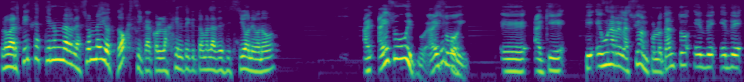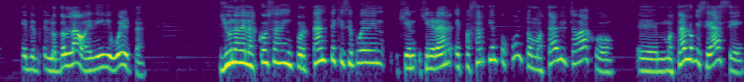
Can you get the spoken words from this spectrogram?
los artistas tienen una relación medio tóxica con la gente que toma las decisiones, ¿o no? A, a eso voy, a eso Sí, voy. Eh, a que es una relación, por lo tanto, es de, es de, es de los dos lados, es de ida y vuelta. Y una de las cosas importantes que se pueden gen- generar es pasar tiempo juntos, mostrar el trabajo, eh, mostrar lo que se hace.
